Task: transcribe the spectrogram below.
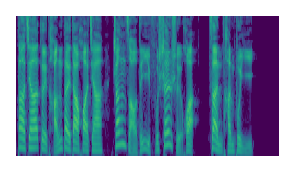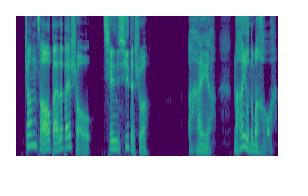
大家对唐代大画家张藻的一幅山水画赞叹不已。张藻摆了摆手，谦虚地说：“哎呀，哪有那么好啊！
